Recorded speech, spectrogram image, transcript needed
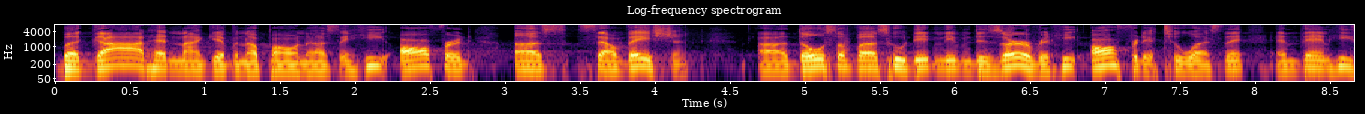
But God had not given up on us and he offered us salvation. Uh, those of us who didn't even deserve it, he offered it to us. And then he,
